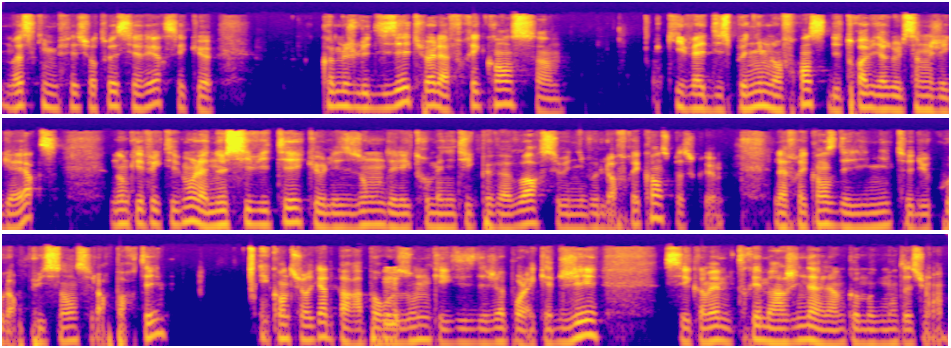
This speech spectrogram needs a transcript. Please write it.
moi, ce qui me fait surtout assez rire, c'est que comme je le disais, tu vois, la fréquence qui va être disponible en France de 3,5 GHz. Donc effectivement, la nocivité que les ondes électromagnétiques peuvent avoir, c'est au niveau de leur fréquence, parce que la fréquence délimite du coup leur puissance et leur portée. Et quand tu regardes par rapport aux mm. ondes qui existent déjà pour la 4G, c'est quand même très marginal hein, comme augmentation. Hein.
